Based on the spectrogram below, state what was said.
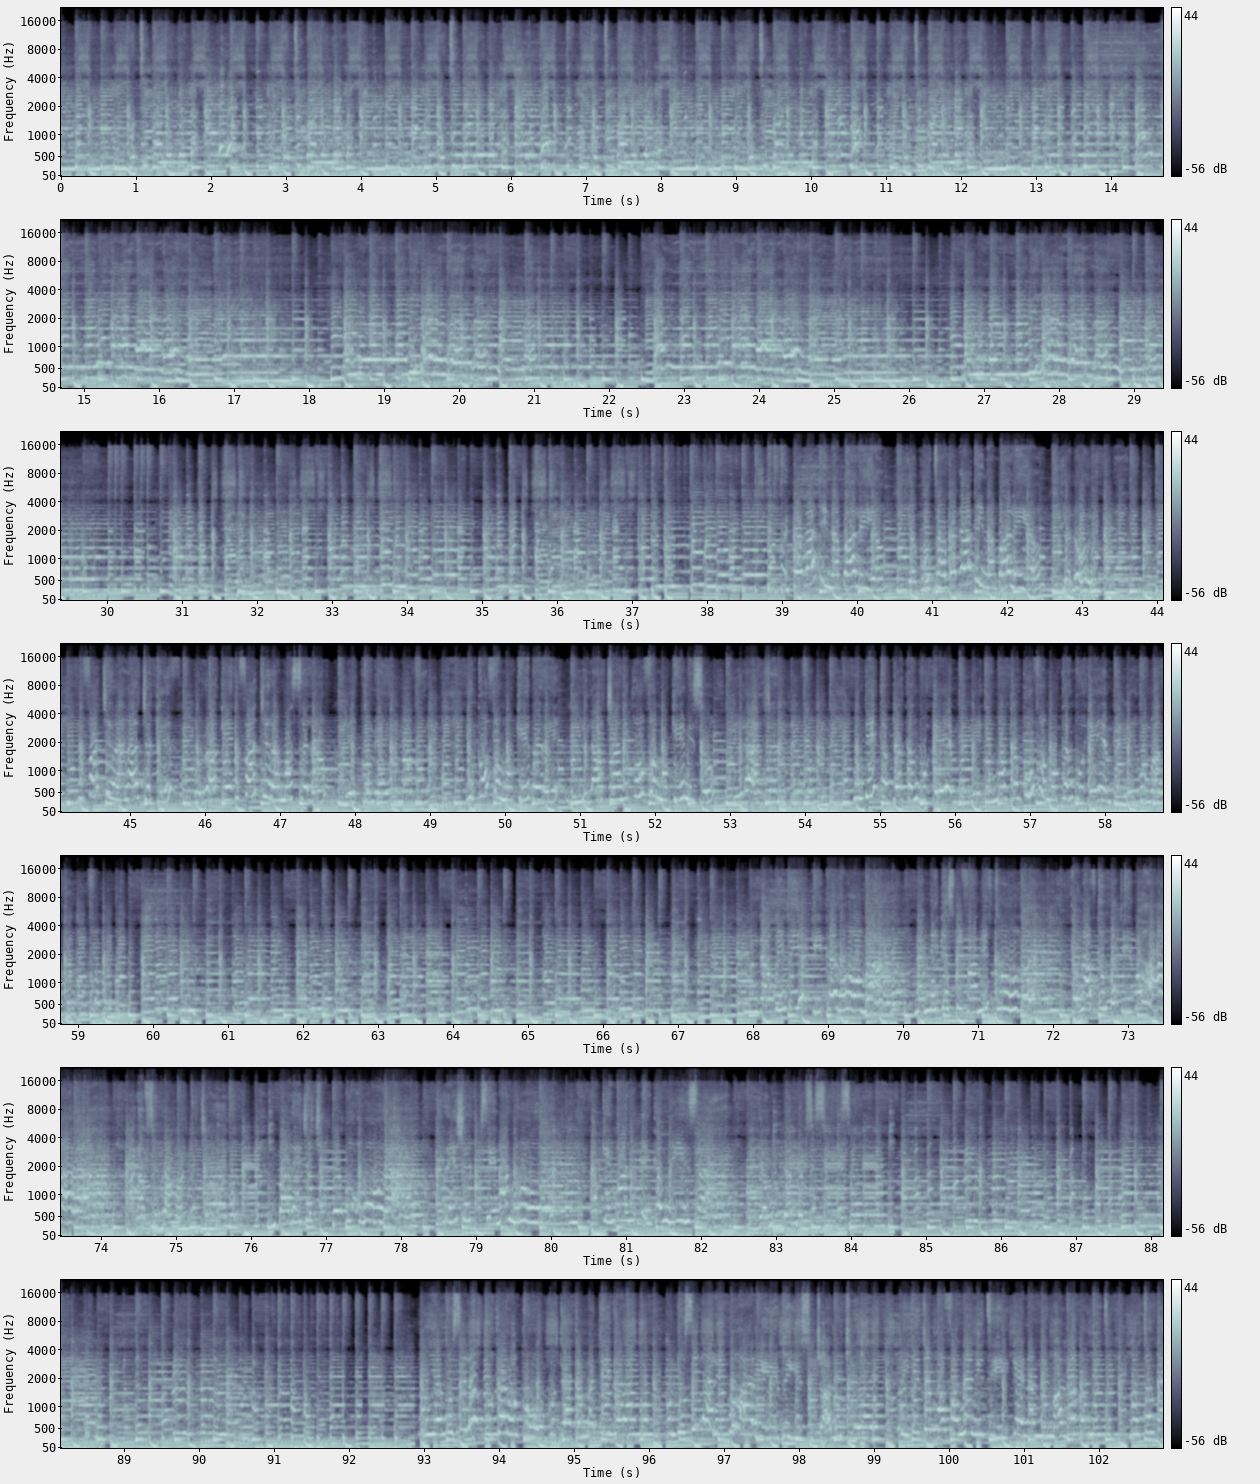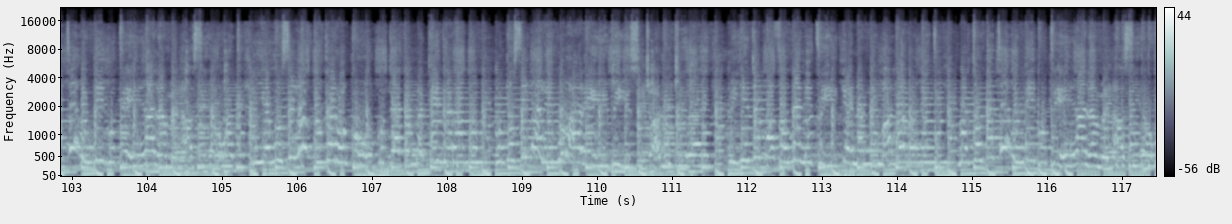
akkome maafira Inkofa mukee baree ilaalchaan inkofa mukee misoo ilaalchaan inkofa Hundee kabdaa em ku'ee malee immoo kan e, kuufamu e, kan ku'ee em. pasión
